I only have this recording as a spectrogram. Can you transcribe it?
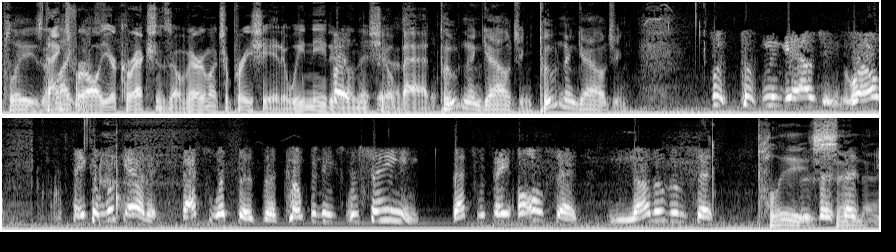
Please, Thanks for all your corrections, though. Very much appreciated. We need it But- on this show Yes. bad. Putin and gouging. Putin and gouging. Putin and gouging. Well, take a look at it. That's what the, the companies were saying. That's what they all said. None of them said Please that- send that that.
